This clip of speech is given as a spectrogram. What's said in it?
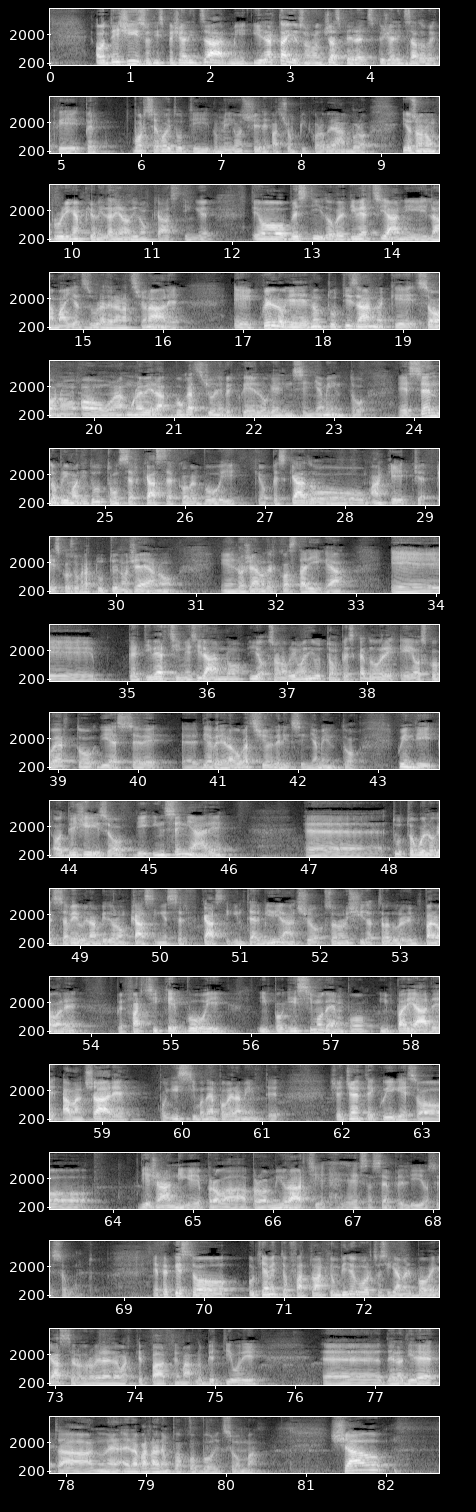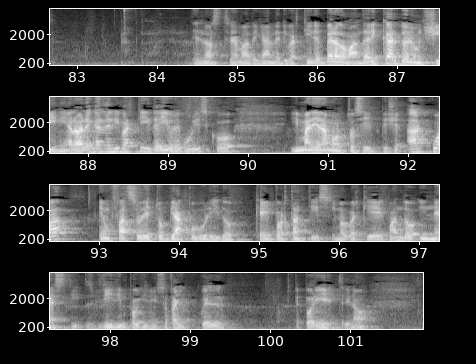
ho deciso di specializzarmi, in realtà io sono già spe- specializzato perché, per forse voi tutti non mi riconoscete, faccio un piccolo preambolo. Io sono un pluricampione italiano di non casting e ho vestito per diversi anni la maglia azzurra della nazionale e quello che non tutti sanno è che sono, ho una, una vera vocazione per quello che è l'insegnamento. essendo prima di tutto un surcaster come voi, che ho pescato anche, cioè pesco soprattutto in oceano, nell'oceano del Costa Rica, e per diversi mesi l'anno, io sono prima di tutto un pescatore e ho scoperto di, essere, eh, di avere la vocazione dell'insegnamento. Quindi ho deciso di insegnare eh, tutto quello che sapevo in ambito long casting e self casting in termini di lancio, sono riuscito a tradurre in parole per far sì che voi in pochissimo tempo impariate a lanciare, pochissimo tempo veramente. C'è gente qui che so dieci anni che prova, prova a migliorarsi e, e, sta sempre lì allo stesso punto. E per questo ultimamente ho fatto anche un videocorso, si chiama il Bove Gas, lo troverai da qualche parte, ma l'obiettivo di, eh, della diretta era, era parlare un po' con voi, insomma. Ciao le nostre amate canne di partite? Bella domanda, Riccardo Leoncini. Allora, le canne di partite io le pulisco in maniera molto semplice. Acqua, e un fazzoletto bianco pulito, che è importantissimo perché quando innesti, sviti un pochino, adesso fai quel e poi rientri, no?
